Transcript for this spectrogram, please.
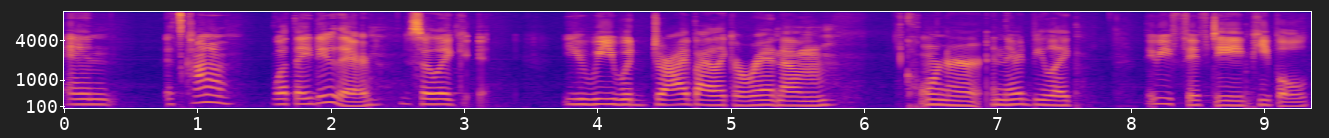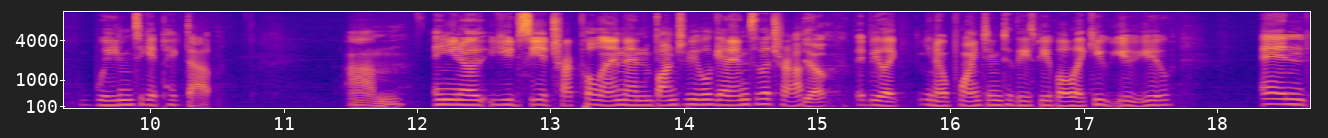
and it's kind of what they do there. So like, you we would drive by like a random corner, and there'd be like maybe fifty people waiting to get picked up. Um, and you know, you'd see a truck pull in, and a bunch of people get into the truck. Yep. They'd be like, you know, pointing to these people, like you, you, you, and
